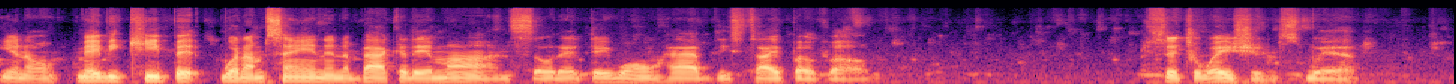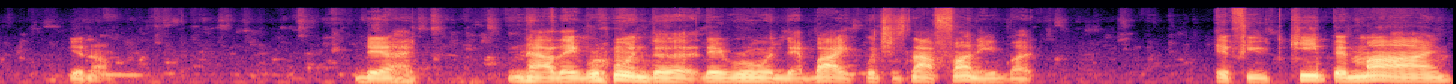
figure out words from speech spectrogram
you know maybe keep it what i'm saying in the back of their minds so that they won't have these type of uh, situations where you know they're now they ruined the they ruined their bike which is not funny but if you keep in mind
